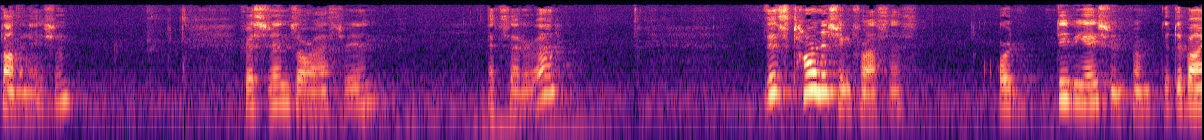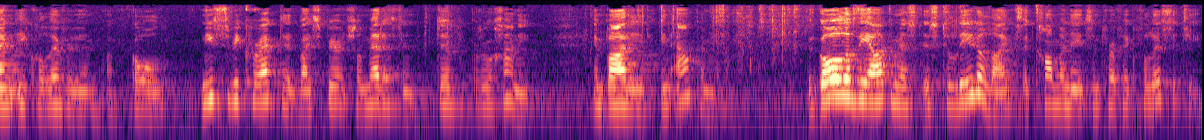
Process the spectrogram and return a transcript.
domination Christian, Zoroastrian, etc. This tarnishing process, or deviation from the divine equilibrium of gold, needs to be corrected by spiritual medicine, Tib Ruhani, embodied in alchemy. The goal of the alchemist is to lead a life that culminates in perfect felicity.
